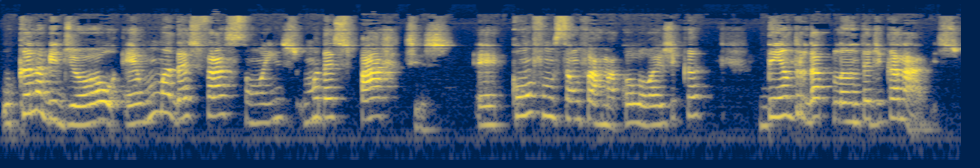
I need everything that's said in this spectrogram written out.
O canabidiol é uma das frações, uma das partes é, com função farmacológica dentro da planta de cannabis.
